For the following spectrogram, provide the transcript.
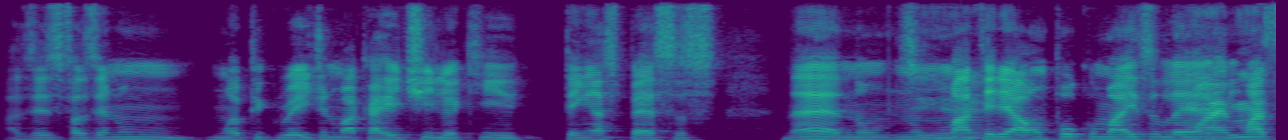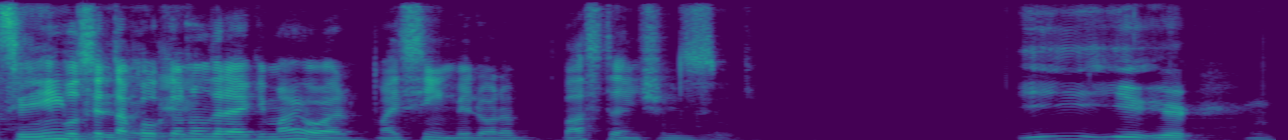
às vezes, fazendo um, um upgrade numa carretilha que tem as peças né, num, num material um pouco mais leve, Mas, mas e sim. você tá colocando um drag maior. Mas sim, melhora bastante. E, e- e em,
